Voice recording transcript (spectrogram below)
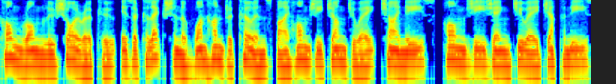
Kong Rong Lu Shoyoroku is a collection of 100 koans by Hongji Zhengjue Chinese, Hongji Zhengjue Japanese,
